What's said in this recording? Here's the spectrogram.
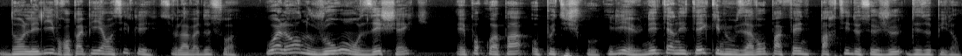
dans les livres en papier recyclé, cela va de soi. Ou alors nous jouerons aux échecs et pourquoi pas aux petits chevaux. Il y a une éternité que nous n'avons pas fait une partie de ce jeu désopilant.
